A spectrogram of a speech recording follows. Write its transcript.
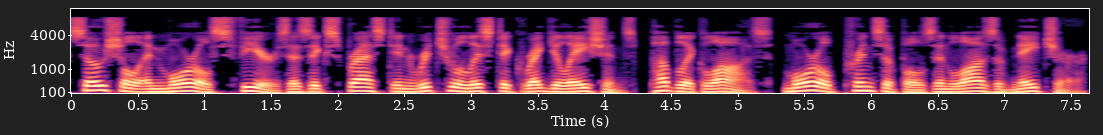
social and moral spheres as expressed in ritualistic regulations, public laws, moral principles and laws of nature.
